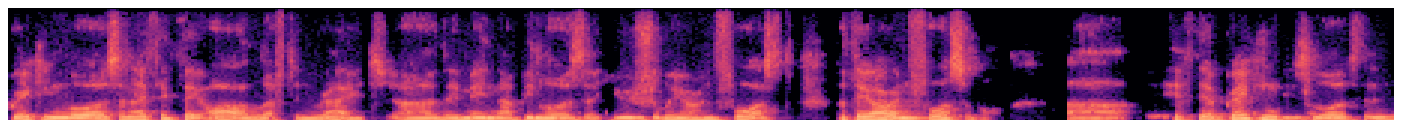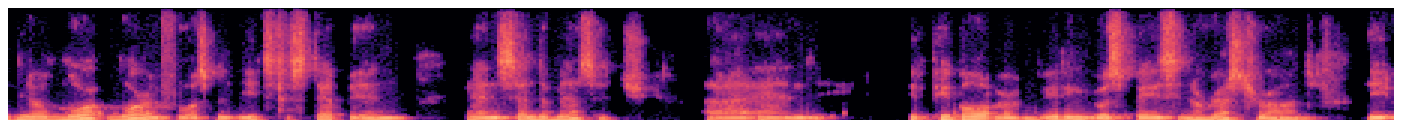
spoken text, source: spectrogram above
breaking laws, and I think they are left and right, uh, they may not be laws that usually are enforced, but they are enforceable. Uh, if they're breaking these laws, then you know law, law enforcement needs to step in and send a message. Uh, and if people are invading your space in a restaurant, the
